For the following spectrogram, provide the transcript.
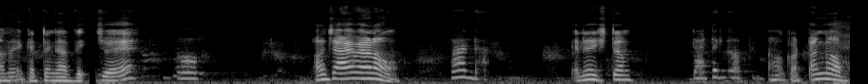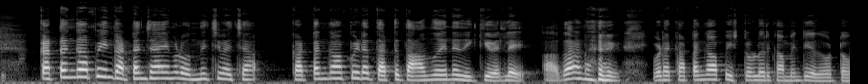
അതെ കട്ടൻ കാപ്പി. Oh, ആ ചായ വേണോ? വേണ്ട. എന്നാ ഇഷ്ടം? കട്ടൻ കാപ്പി. കട്ടൻ കാപ്പിയും കട്ടൻ ചായയും കൂടെ ഒന്നിച്ച് വെച്ചാൽ കട്ടൻ കാപ്പിയുടെ തട്ട് താന്നു തന്നെ നിൽക്കുമല്ലേ അതാണ്. ഇവിടെ കട്ടൻ കാപ്പി ഇഷ്ടമുള്ളൊരു കമന്റ് ചെയ്തു കേട്ടോ.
